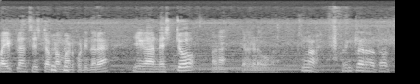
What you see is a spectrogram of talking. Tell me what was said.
ಪೈಪ್ ಲೈನ್ ಸಿಸ್ಟಮ್ನ ಮಾಡ್ಕೊಟ್ಟಿದ್ದಾರೆ. ಈಗ ನೆಕ್ಸ್ಟು ಅಣ್ಣ, ಕೆಳಗಡೆ ಹೋಗೋಣ. ಸ್ಪ್ರಿಂಕ್ಲರ್ ತೋರಿಸಿ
